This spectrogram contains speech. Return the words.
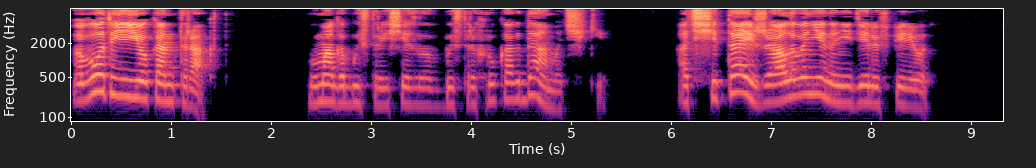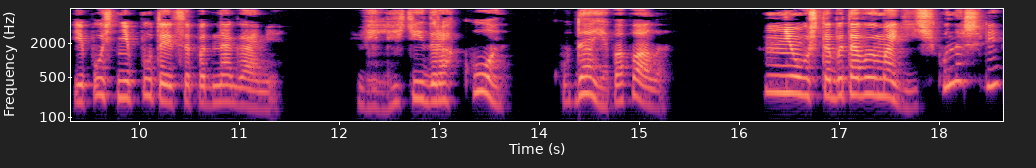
«Вот ее контракт». Бумага быстро исчезла в быстрых руках дамочки. «Отсчитай жалование на неделю вперед и пусть не путается под ногами. Великий дракон! Куда я попала? Неужто бытовую магичку нашли?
